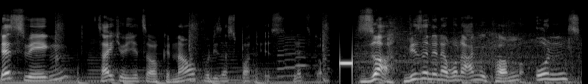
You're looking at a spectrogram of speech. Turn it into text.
Deswegen zeige ich euch jetzt auch genau, wo dieser Spot ist. Let's go. So, wir sind in der Runde angekommen und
